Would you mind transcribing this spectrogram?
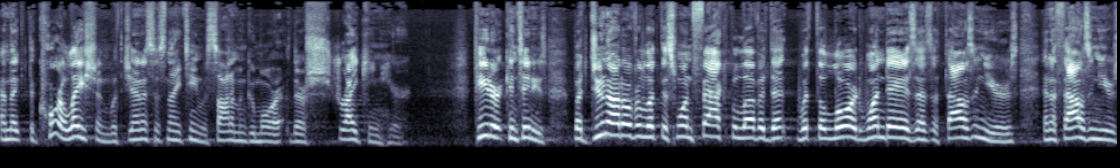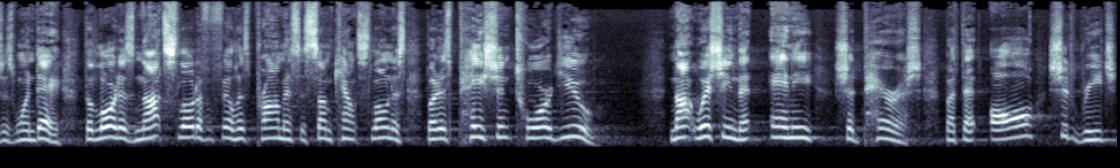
And the, the correlation with Genesis 19 with Sodom and Gomorrah, they're striking here. Peter continues, But do not overlook this one fact, beloved, that with the Lord one day is as a thousand years, and a thousand years is one day. The Lord is not slow to fulfill his promise, as some count slowness, but is patient toward you, not wishing that any should perish, but that all should reach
